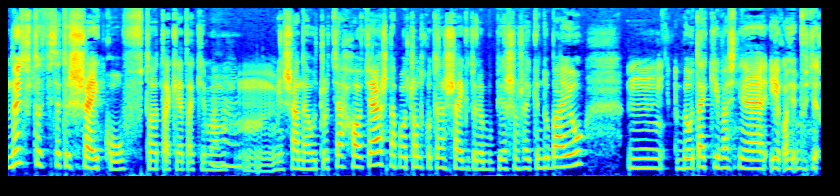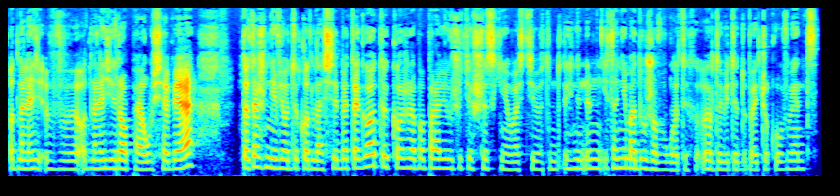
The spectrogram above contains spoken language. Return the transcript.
No i to kwestia tych szejków, to takie, takie mam mm, mieszane uczucia, chociaż na początku ten szejk, który był pierwszym szejkiem Dubaju, mm, był taki właśnie, jak właśnie odnaleźli, odnaleźli ropę u siebie, to też nie wziął tylko dla siebie tego, tylko że poprawił życie wszystkim właściwie. I to nie ma dużo w ogóle tych rodowitych Dubajczyków, więc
